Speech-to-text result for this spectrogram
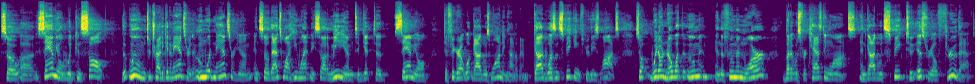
so uh, Samuel would consult the Um to try to get an answer, and the Um wouldn't answer him. And so that's why he went and he sought a medium to get to Samuel to figure out what God was wanting out of him. God wasn't speaking through these lots. So we don't know what the Um and the Thummim were, but it was for casting lots, and God would speak to Israel through that.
